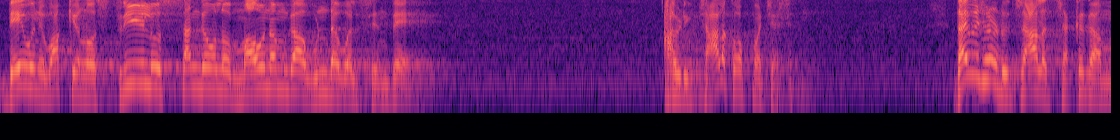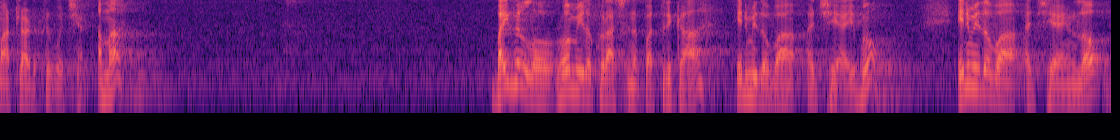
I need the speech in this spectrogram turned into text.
దేవుని వాక్యంలో స్త్రీలు సంఘంలో మౌనంగా ఉండవలసిందే. ఆవిడికి చాలా కోపం వచ్చేసింది. దైవజనుడు చాలా చక్కగా మాట్లాడుతూ వచ్చాడు. అమ్మా! బైబిల్లో రోమీలకు రాసిన పత్రిక ఎనిమిదవ అధ్యాయము ఎనిమిదవ అధ్యాయంలో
